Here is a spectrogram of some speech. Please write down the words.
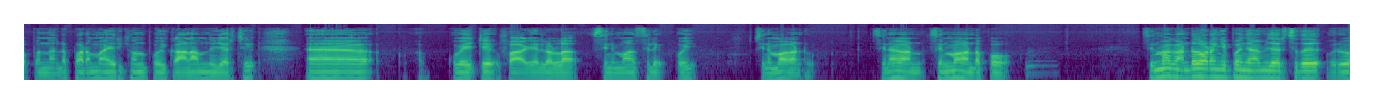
അപ്പം നല്ല പടമായിരിക്കും ഒന്ന് പോയി കാണാമെന്ന് വിചാരിച്ച് കുവൈറ്റ് ഫാഗയിലുള്ള സിനിമാസിൽ പോയി സിനിമ കണ്ടു. സിനിമ കണ്ടു സിനിമ കണ്ടപ്പോൾ സിനിമ കണ്ടു തുടങ്ങിയപ്പോൾ ഞാൻ വിചാരിച്ചത് ഒരു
